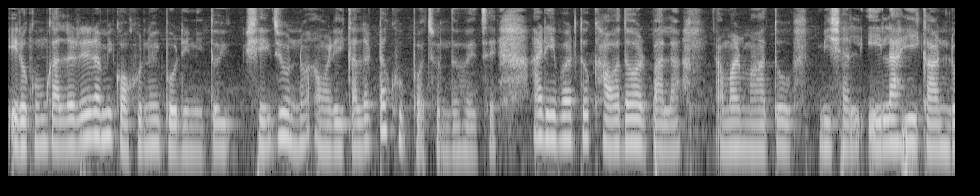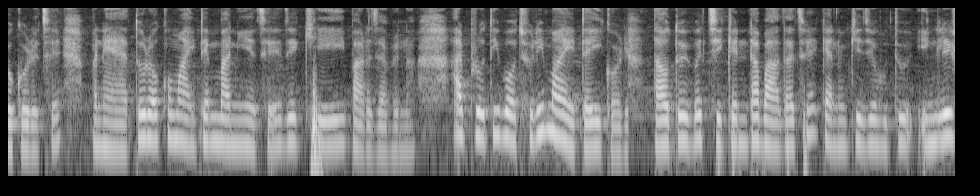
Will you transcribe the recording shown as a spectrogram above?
এরকম কালারের আমি কখনোই পরিনি, তো সেই জন্য আমার এই কালারটা খুব পছন্দ হয়েছে। আর এবার তো খাওয়া দাওয়ার পালা। আমার মা তো বিশাল এলাহি কাণ্ড করেছে। মানে এত রকম আইটেম বানিয়েছে যে খেয়েই পারা যাবে না। আর প্রতি বছরই মা এটাই করে। তাও তো এবার চিকেনটা বাদ আছে। কেন কি যেহেতু ইংলিশ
